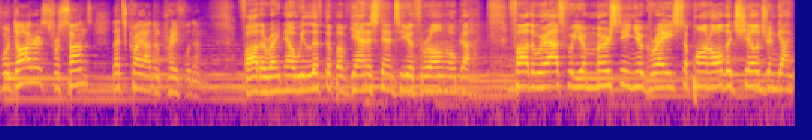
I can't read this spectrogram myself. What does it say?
for daughters, for sons. Let's cry out and pray for them. Father, right now we lift up Afghanistan to your throne, oh God. Father, we ask for your mercy and your grace upon all the children, God,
